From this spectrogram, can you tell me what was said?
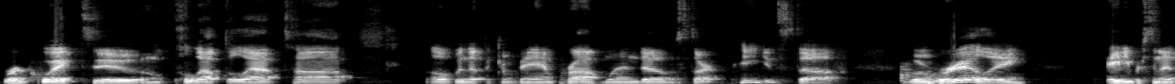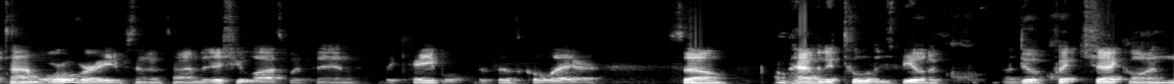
We're quick to pull out the laptop, open up the command prompt window, and start pinging stuff. When really, 80% of the time, or over 80% of the time, the issue lies within the cable, the physical layer. So I'm having a tool to just be able to uh, do a quick check on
